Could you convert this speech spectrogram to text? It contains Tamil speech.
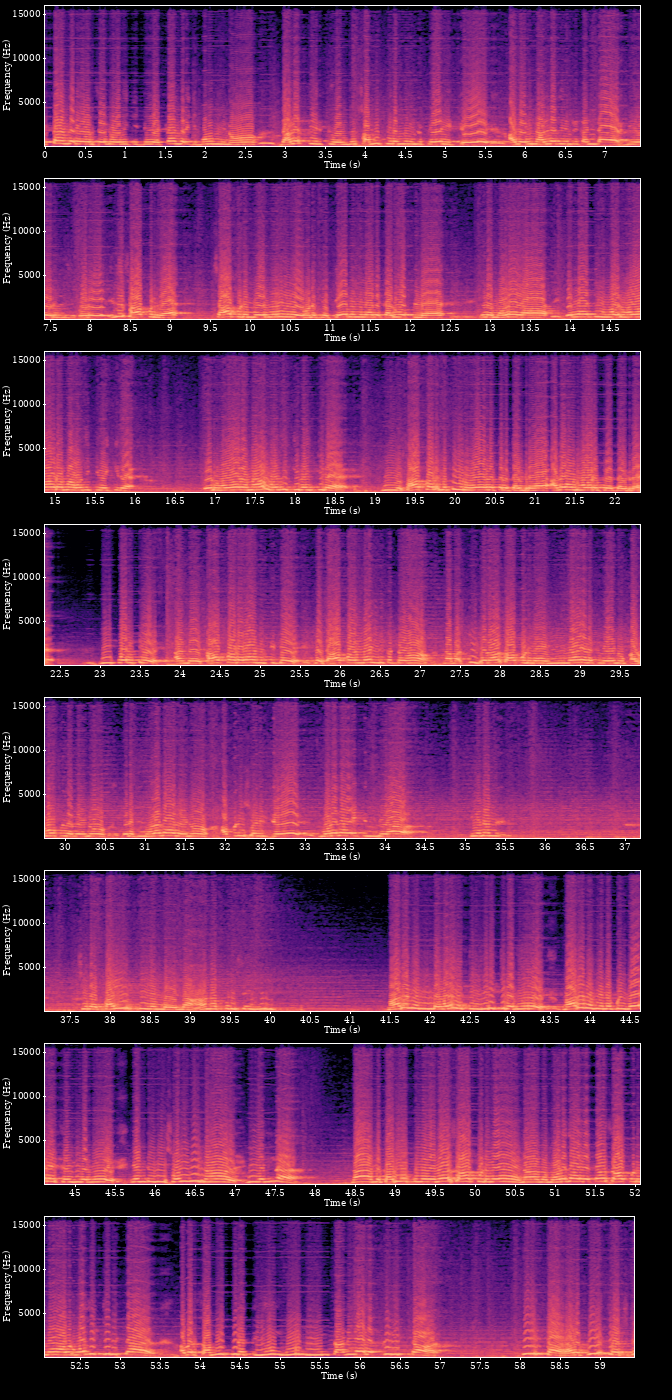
எட்டாந்தரை ஒரு சைடு ஒதுக்கிட்டு எட்டாந்தரைக்கு பூமினும் தளத்திற்கு வந்து சமுத்திரம் என்று பெயரிட்டு அதை நல்லது என்று கண்டார். நீ ஒரு ஒரு இது சாப்பிடுற? சாப்பிடும்போது உனக்கு தேவையில்லாத கருவேப்பிலை இல்ல மிளகா எல்லாத்தையும் ஒரு ஓரமா ஒதுக்கி வைக்கிற. ஒரு ஓரமா ஒதுக்கி வைக்கிற. நீ சாப்பாடு மட்டும் ஒரு ஓரத்துல தள்ளுற அதை ஒரு ஓரத்துல தள்ளுற. நீ போயிட்டு அந்த சாப்பாடெல்லாம் விட்டுட்டு இந்த சாப்பாடுலாம் இருக்கட்டும். நான் ஃபர்ஸ்ட் சாப்பிடுவேன். இதுதான் எனக்கு வேணும். கருவேப்பிலை வேணும். எனக்கு மிளகா வேணும். அப்படின்னு சொல்லிட்டு மிளகா தின்றியா? ஏன்னா சில பயிற்சியங்கள் தான் அப்படி செய்யும். மரணம் இந்த உலகத்தில் இருக்கிறது. மரணம் எனக்குள் வேலை செய்கிறது என்று நீ சொல்லினால் நீ என்ன? நான் அந்த கருவேப்பிலையதான் சாப்பிடுவேன். நான் அந்த மிளகாயத்தான் சாப்பிடுவேன். அவர் ஒதுக்கி விட்டார் அவர் சமுத்திரத்தையும் பூமியும் தனியாக பிரித்தார். பிரித்தார். அவர் பிரித்து வச்சுட்டு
